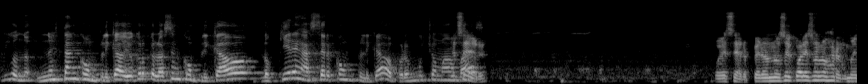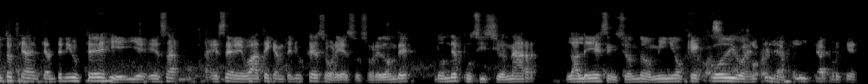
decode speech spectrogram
digo, no, no, es tan complicado. Yo creo que lo hacen complicado, lo quieren hacer complicado, pero es mucho más Puede básico. ser. Puede ser, pero no sé cuáles son los argumentos que han, que han tenido ustedes y, y esa, ese debate que han tenido ustedes sobre eso, sobre dónde, dónde posicionar la ley de extinción de dominio, qué código es el que le aplica, porque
